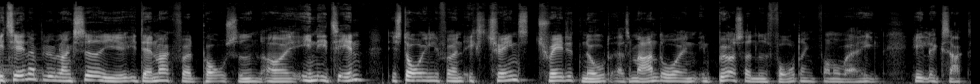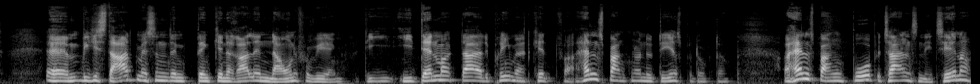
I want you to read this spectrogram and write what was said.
ETN'er blev lanceret i, i Danmark for et par år siden, og øh, en ETN, det står egentlig for en Exchange Traded Note, altså med andre ord en, en børshandlet fordring, for nu at være helt, helt eksakt. Um, vi kan starte med sådan den, den generelle navneforvirring, fordi i Danmark, der er det primært kendt fra Handelsbanken og Nordeas produkter. Og Handelsbanken bruger betegnelsen i tænder,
